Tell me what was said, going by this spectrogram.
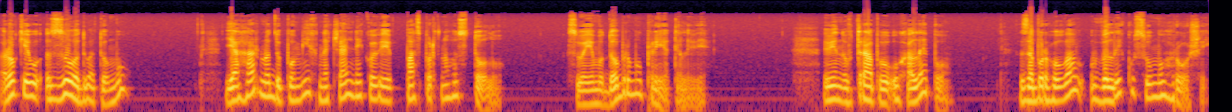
Років зо два тому я гарно допоміг начальникові паспортного столу, своєму доброму приятелеві. Він втрапив у халепу, заборгував велику суму грошей,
